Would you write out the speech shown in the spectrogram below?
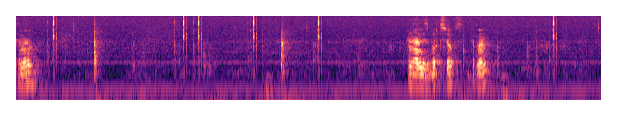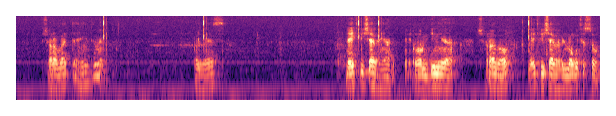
تمام؟ هنا ال sport socks. تمام؟ شرابات اهي تمام. والباس لقيت فيه شبه يعني. هو مديني هنا شراب اهو. لقيت فيه شبه بالموجود في الصورة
